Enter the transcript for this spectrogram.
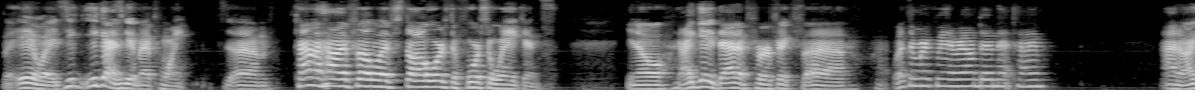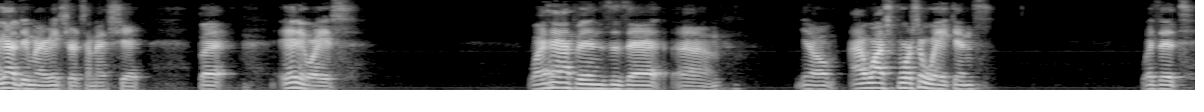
but anyways, you you guys get my point. Um, kind of how I felt with Star Wars: The Force Awakens. You know, I gave that a perfect. Uh, was the Mercman around during that time? I don't know. I gotta do my research on that shit. But, anyways, what happens is that, um, you know, I watched Force Awakens. Was it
